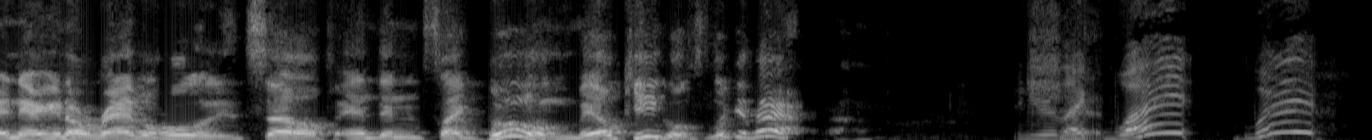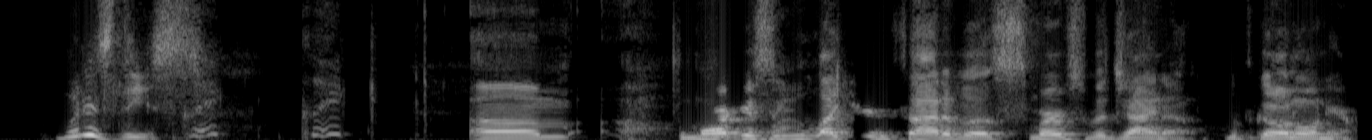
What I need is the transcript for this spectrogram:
And they're in a rabbit hole in itself. And then it's like, boom, male Kegels. Look at that. And you're like, what? What? what is this? Click, click. Um, Marcus, you like you're inside of a Smurf's vagina. What's going on here?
